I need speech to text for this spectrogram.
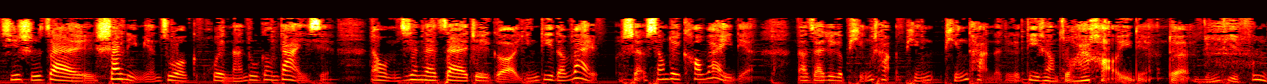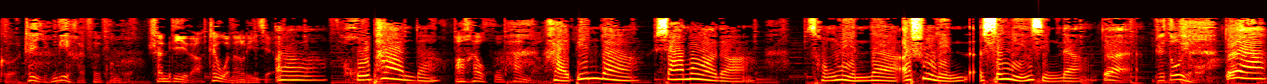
其实，在山里面做会难度更大一些。那我们现在在这个营地的外相相对靠外一点，那在这个平场平平坦的这个地上做还好一点。对，营地风格，这营地还分风格，山地的这我能理解。嗯，湖畔的啊，还有湖畔的，海滨的，沙漠的。丛林的呃，树林、森林型的，对，这都有啊。对啊，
